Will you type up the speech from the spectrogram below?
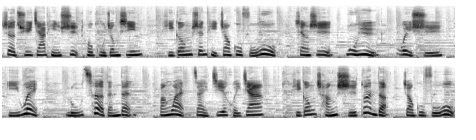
社区家庭式托顾中心，提供身体照顾服务，像是沐浴、喂食、移位、如厕等等。傍晚再接回家。提供长时段的照顾服务，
